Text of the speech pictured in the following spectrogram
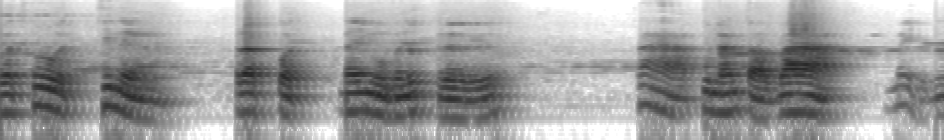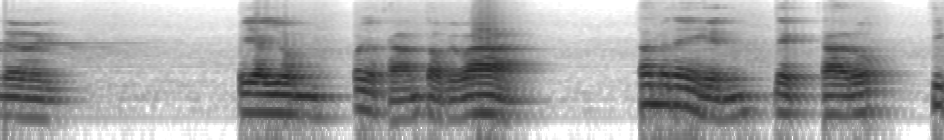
วทูตที่หนึ่งปรากฏในหมู่มนุษย์หรือ ถ้าหากผู้นั้นตอบว่าไม่เห็นเลยพญายมก็จะถามต่อไปว่า ท่านไม่ได้เห็นเด็กทารกที่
